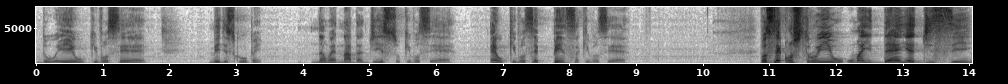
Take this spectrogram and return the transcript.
do eu que você é. Me desculpem, não é nada disso que você é. É o que você pensa que você é. Você construiu uma ideia de si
